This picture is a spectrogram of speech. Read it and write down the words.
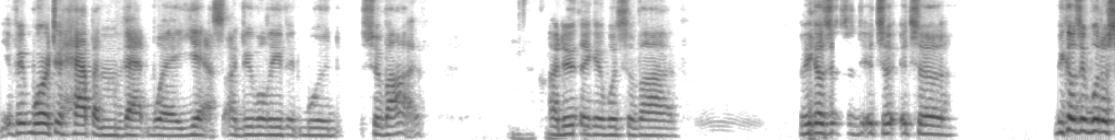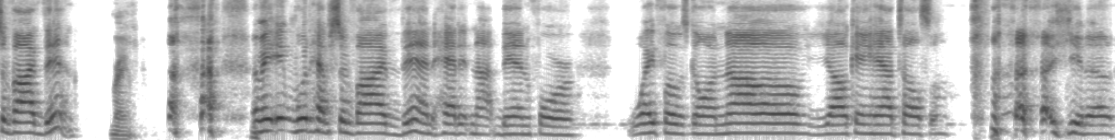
if it were to happen that way, yes, I do believe it would survive. I do think it would survive because it's a, it's a it's a because it would have survived then. Right. I mean, it would have survived then had it not been for white folks going, no, y'all can't have Tulsa. you know,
